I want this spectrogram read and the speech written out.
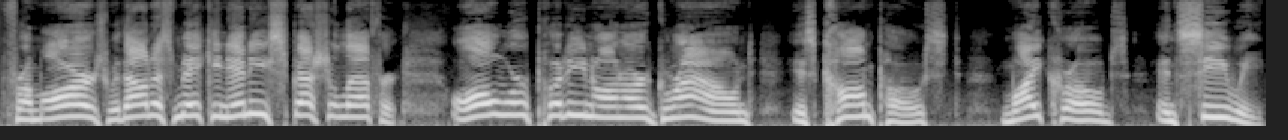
from ours without us making any special effort. All we're putting on our ground is compost, microbes, and seaweed.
